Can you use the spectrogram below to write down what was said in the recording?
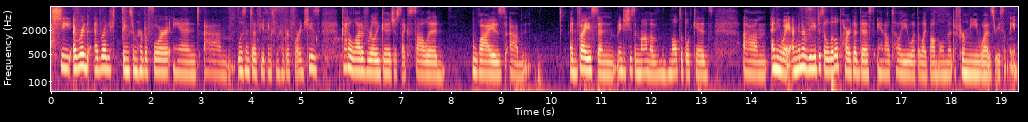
she, I've read, I've read things from her before, and um, listened to a few things from her before, and she's got a lot of really good, just like solid, wise um, advice. And she's a mom of multiple kids. Um, anyway, I'm to read just a little part of this and I'll tell you what the light bulb moment for me was recently.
